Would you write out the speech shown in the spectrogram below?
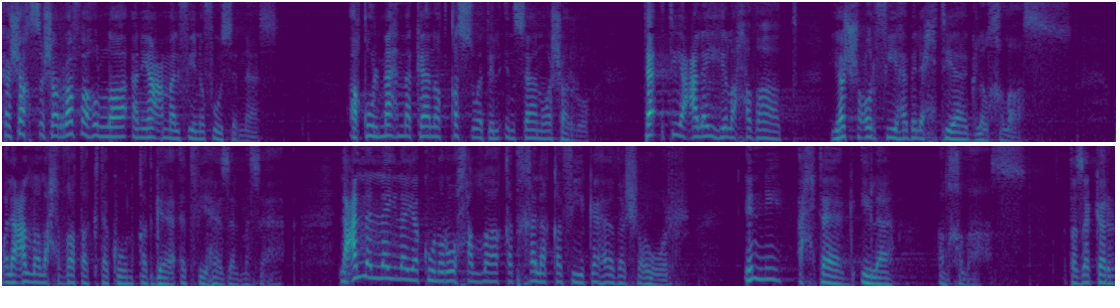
كشخص شرفه الله أن يعمل في نفوس الناس. أقول مهما كانت قسوة الإنسان وشره تأتي عليه لحظات يشعر فيها بالاحتياج للخلاص. ولعل لحظتك تكون قد جاءت في هذا المساء. لعل الليلة يكون روح الله قد خلق فيك هذا الشعور. إني أحتاج إلى الخلاص. أتذكر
